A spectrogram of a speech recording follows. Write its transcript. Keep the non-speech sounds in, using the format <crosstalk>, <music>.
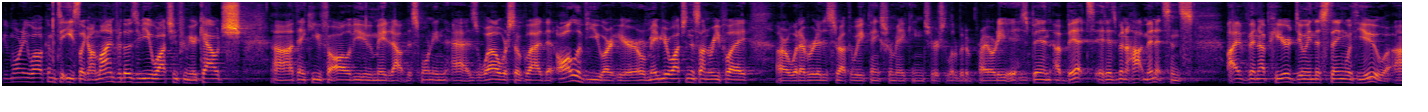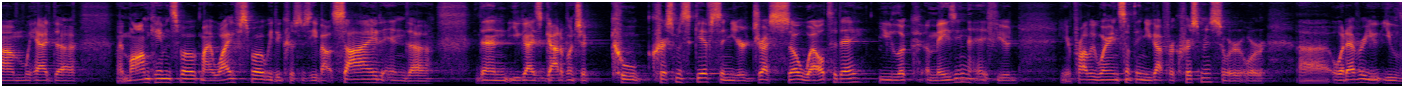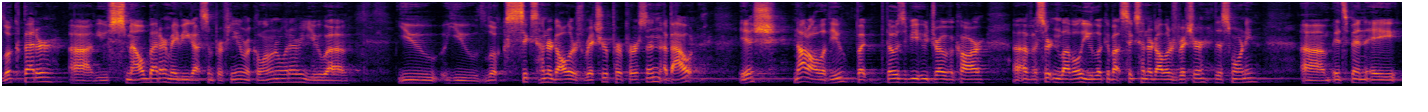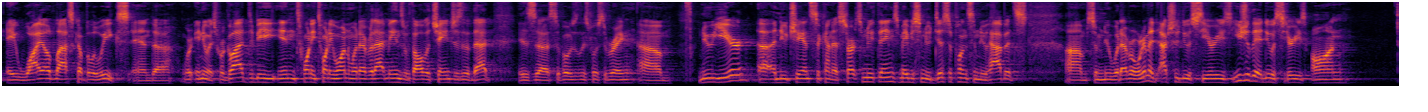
Good morning. Welcome to Eastlake Online. For those of you watching from your couch, uh, thank you for all of you who made it out this morning as well. We're so glad that all of you are here, or maybe you're watching this on replay or whatever it is throughout the week. Thanks for making church a little bit of a priority. It has been a bit, it has been a hot minute since I've been up here doing this thing with you. Um, we had uh, my mom came and spoke, my wife spoke, we did Christmas Eve outside, and uh, then you guys got a bunch of cool Christmas gifts and you're dressed so well today. You look amazing. If you're you're probably wearing something you got for Christmas or, or uh, whatever. You, you look better. Uh, you smell better. Maybe you got some perfume or cologne or whatever. You, uh, you, you look $600 richer per person, about ish. Not all of you, but those of you who drove a car uh, of a certain level, you look about $600 richer this morning. Um, it's been a, a wild last couple of weeks. And uh, we're, anyways, we're glad to be in 2021, whatever that means, with all the changes that that is uh, supposedly supposed to bring. Um, new year, uh, a new chance to kind of start some new things, maybe some new disciplines, some new habits, um, some new whatever. We're going to actually do a series. Usually I do a series on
